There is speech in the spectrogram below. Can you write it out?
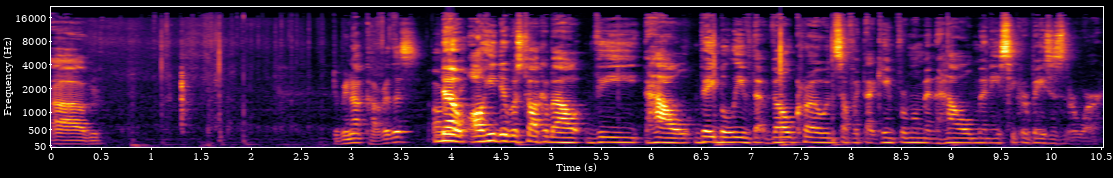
Um, Did we not cover this? No, all he did was talk about the how they believe that Velcro and stuff like that came from them, and how many secret bases there were.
